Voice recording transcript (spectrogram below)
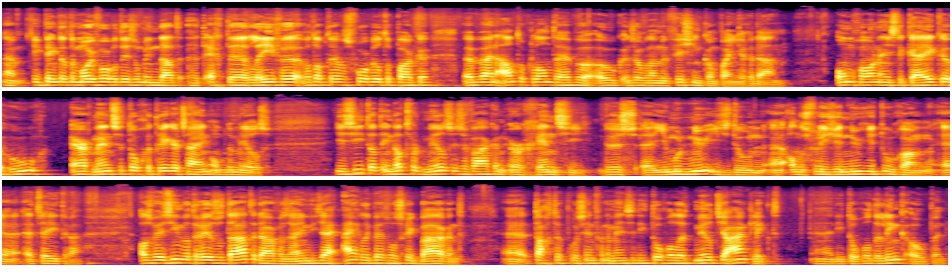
Nou, ik denk dat het een mooi voorbeeld is om inderdaad het echte leven wat dat betreft als voorbeeld te pakken. We hebben bij een aantal klanten hebben we ook een zogenaamde phishing campagne gedaan. Om gewoon eens te kijken hoe erg mensen toch getriggerd zijn op de mails. Je ziet dat in dat soort mails is er vaak een urgentie. Dus uh, je moet nu iets doen, anders verlies je nu je toegang, uh, et cetera. Als wij zien wat de resultaten daarvan zijn, die zijn eigenlijk best wel schrikbarend. 80% van de mensen die toch wel het mailtje aanklikt, die toch wel de link opent.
